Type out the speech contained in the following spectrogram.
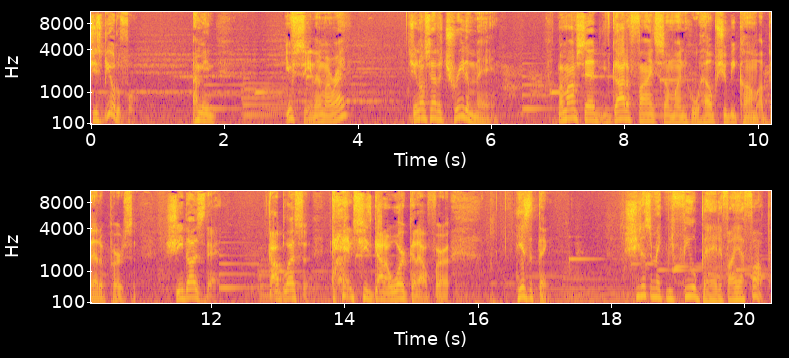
She's beautiful. I mean, you've seen them, all right? She knows how to treat a man. My mom said you've got to find someone who helps you become a better person. She does that. God bless her. And she's got a work cut out for her. Here's the thing she doesn't make me feel bad if I F up.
